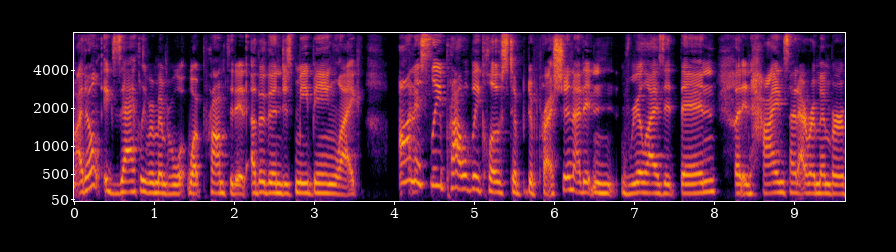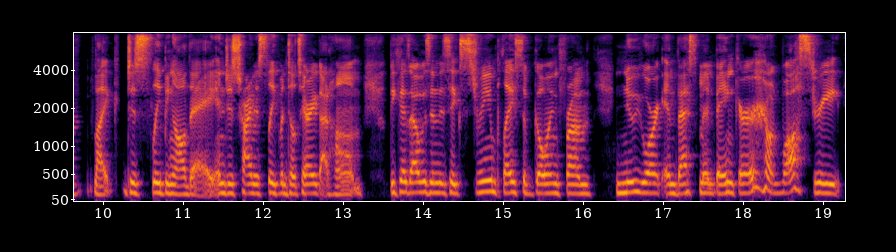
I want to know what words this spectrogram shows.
I don't exactly remember what, what prompted it, other than just me being like, honestly probably close to depression. I didn't realize it then, but in hindsight, I remember like just sleeping all day and just trying to sleep until Terry got home because I was in this extreme place of going from New York investment banker on Wall Street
